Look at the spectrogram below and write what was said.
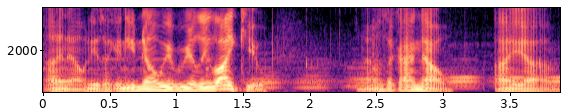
I know." And he's like, "And you know, we really like you." And I was like, "I know, I, um,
